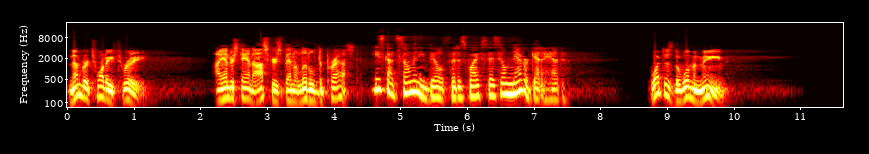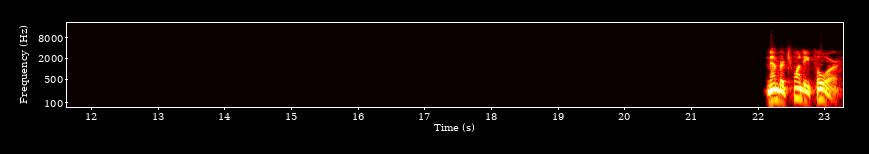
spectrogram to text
Number 23. I understand Oscar's been a little depressed. He's got so many bills that his wife says he'll never get ahead. What does the woman mean? Number 24.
